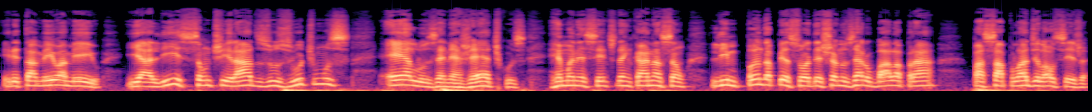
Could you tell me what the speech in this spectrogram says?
ele está meio a meio. E ali são tirados os últimos elos energéticos remanescentes da encarnação, limpando a pessoa, deixando zero bala para passar o lado de lá, ou seja,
